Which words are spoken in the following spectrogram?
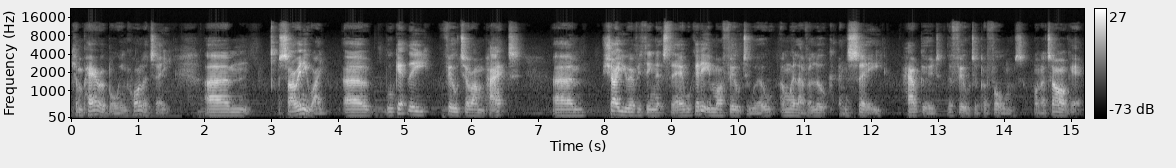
comparable in quality? Um, so anyway, uh, we'll get the filter unpacked, um, show you everything that's there. We'll get it in my filter wheel and we'll have a look and see how good the filter performs on a target.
